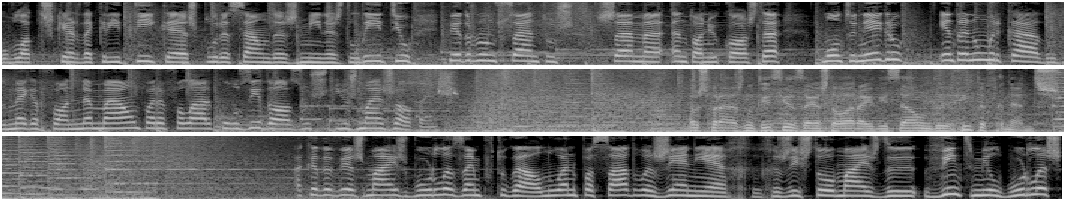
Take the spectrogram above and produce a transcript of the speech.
O Bloco de Esquerda critica a exploração das minas de lítio. Pedro Nuno Santos chama António Costa. Montenegro entra num mercado de megafone na mão para falar com os idosos e os mais jovens. Vamos para as notícias. A esta hora, a edição de Rita Fernandes. Há cada vez mais burlas em Portugal. No ano passado, a GNR registrou mais de 20 mil burlas,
